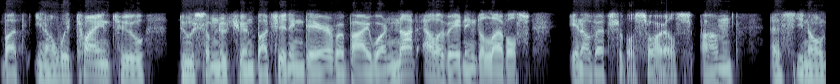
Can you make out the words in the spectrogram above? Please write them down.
but you know we're trying to do some nutrient budgeting there, whereby we're not elevating the levels in our vegetable soils. Um, as you know,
